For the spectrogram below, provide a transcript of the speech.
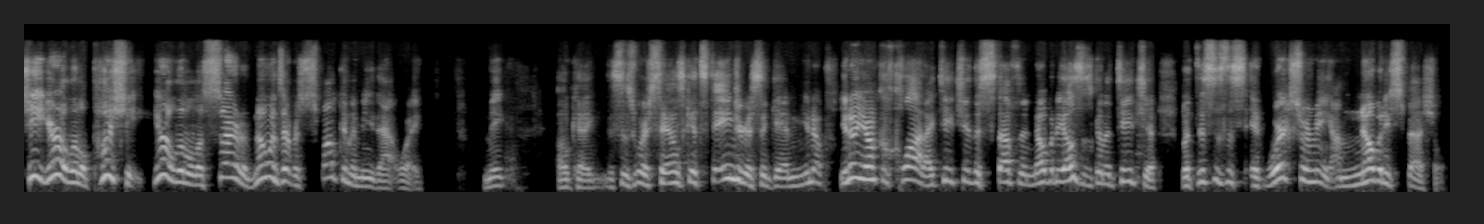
gee, you're a little pushy, you're a little assertive. No one's ever spoken to me that way. Make, okay, this is where sales gets dangerous again. You know, you know, your Uncle Claude, I teach you this stuff that nobody else is going to teach you, but this is this, it works for me. I'm nobody special.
